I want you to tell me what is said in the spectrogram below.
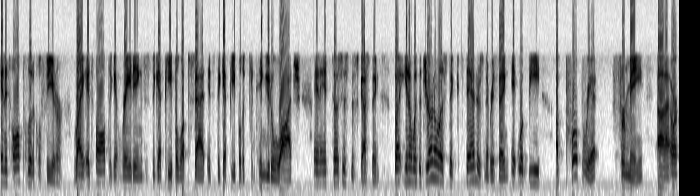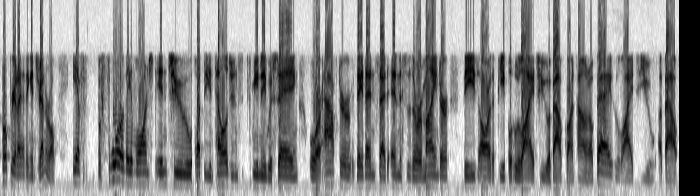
And it's all political theater, right? It's all to get ratings, it's to get people upset, it's to get people to continue to watch. And it's just disgusting. But, you know, with the journalistic standards and everything, it would be appropriate for me, uh, or appropriate, I think, in general, if before they launched into what the intelligence community was saying, or after they then said, and this is a reminder, these are the people who lied to you about Guantanamo Bay, who lied to you about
